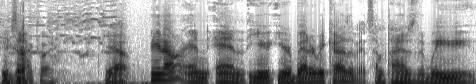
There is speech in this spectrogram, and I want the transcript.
exactly. yeah, you know, and and you you're better because of it. Sometimes we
